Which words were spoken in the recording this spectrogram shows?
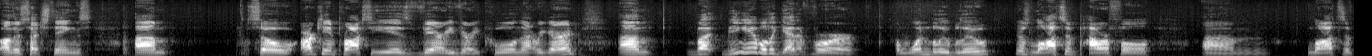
other such things. Um, so Arcane Proxy is very very cool in that regard. Um, but being able to get it for a one blue blue, there's lots of powerful, um, lots of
